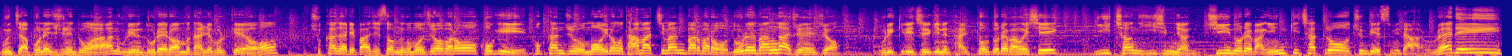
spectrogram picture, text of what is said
문자 보내주시는 동안 우리는 노래로 한번 달려볼게요. 축하 자리 빠질 수 없는 거 뭐죠? 바로 고기, 폭탄주 뭐 이런 거 다 맞지만 바로바로 노래방 가줘야죠. 우리끼리 즐기는 달토 노래방 회식 2020년 TJ 노래방 인기 차트로 준비했습니다. Ready!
